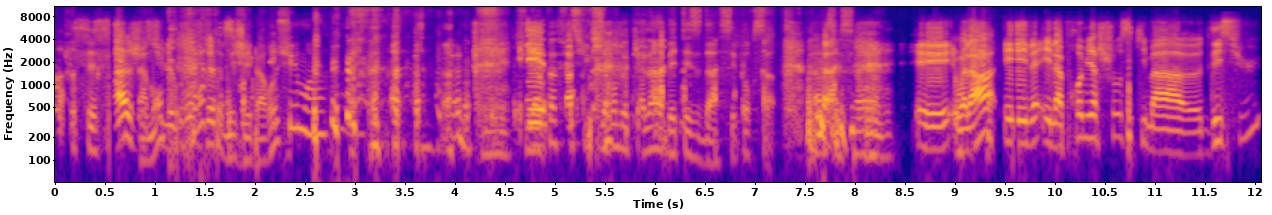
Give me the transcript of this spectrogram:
c'est ça. Je La suis le mais je l'ai pas reçue moi. Tu n'as pas fait suffisamment de câlins à Bethesda, c'est pour ça. Ah, c'est ça. Et voilà. Et la, et la première chose qui m'a euh, déçu,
